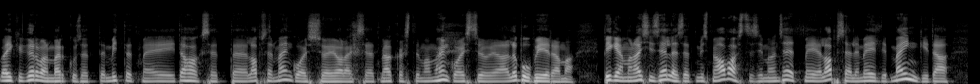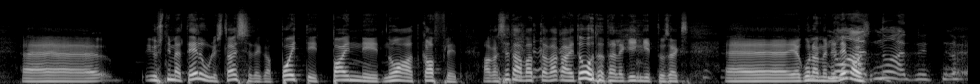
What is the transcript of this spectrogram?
väike kõrvalmärkus, et mitte, et me ei tahaks, et äh, lapsel mänguasju ei oleks ja et me hakkaks tema mänguasju ja lõbu piirama. pigem on asi selles, et mis me avastasime, on see, et meie lapsele meeldib mängida äh, just nimelt eluliste asjadega, potid, pannid, noad, kahvlid, aga seda vaata väga ei tooda talle kingituseks. Äh, ja kuna me neid egos. noad nüüd, noh,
